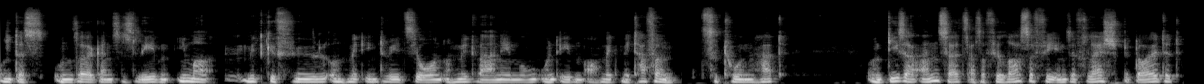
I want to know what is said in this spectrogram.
und dass unser ganzes Leben immer mit Gefühl und mit Intuition und mit Wahrnehmung und eben auch mit Metaphern zu tun hat. Und dieser Ansatz, also Philosophy in the Flesh, bedeutet,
